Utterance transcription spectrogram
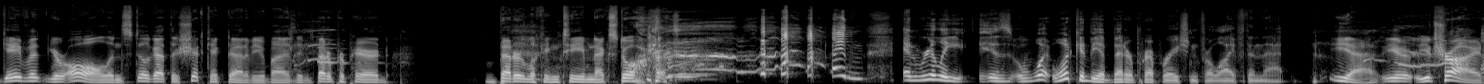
gave it your all and still got the shit kicked out of you by the better prepared, better looking team next door. and, and really is what what could be a better preparation for life than that? yeah, you you tried.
